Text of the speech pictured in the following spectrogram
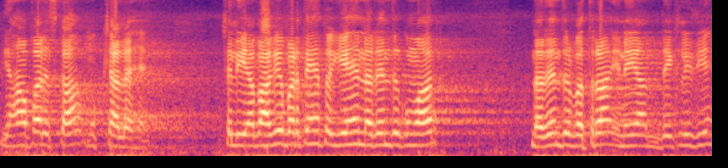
यहाँ पर इसका मुख्यालय है। चलिए, अब आगे बढ़ते हैं तो ये है नरेंद्र कुमार, नरेंद्र बत्रा, इन्हें देख लीजिए।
